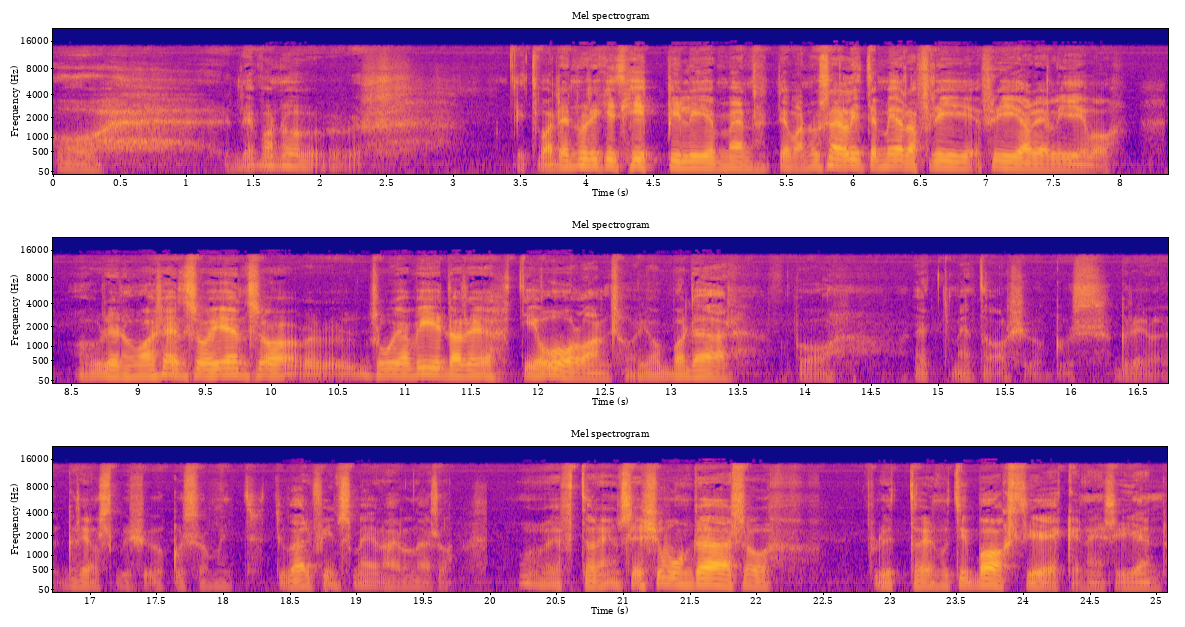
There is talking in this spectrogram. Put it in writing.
och det var nog... Inte var det nog riktigt hippieliv men det var nog så lite mera fri, friare liv. Och, och hur det nu var sen så igen så drog jag vidare till Åland och jobbade där på ett mentalsjukhus, Grälsby sjukhus som inte tyvärr finns mer heller. Så. Och efter en session där så flyttade jag tillbaks till Ekenäs igen.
